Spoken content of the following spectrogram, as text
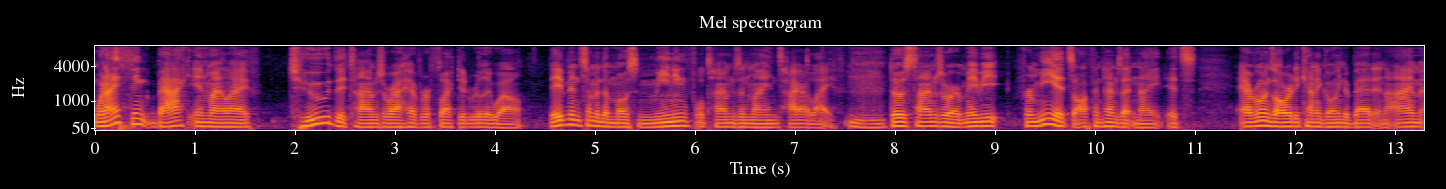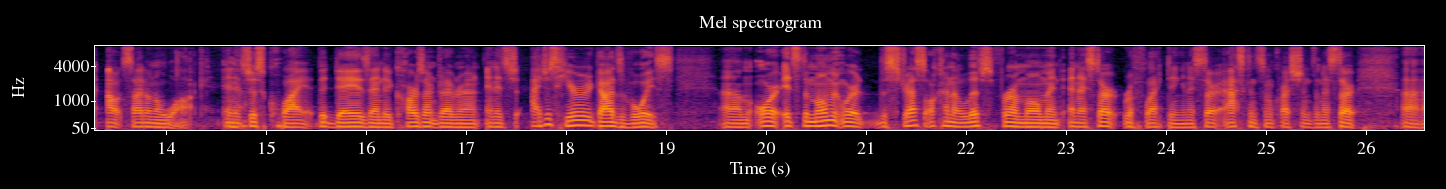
when I think back in my life to the times where I have reflected really well, they've been some of the most meaningful times in my entire life. Mm-hmm. Those times where maybe for me, it's oftentimes at night. It's everyone's already kind of going to bed and I'm outside on a walk and it's just quiet. The day has ended, cars aren't driving around, and it's I just hear God's voice. Um, or it's the moment where the stress all kind of lifts for a moment, and I start reflecting, and I start asking some questions, and I start uh,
